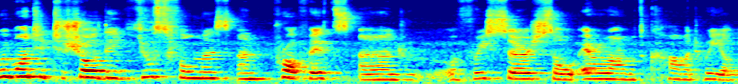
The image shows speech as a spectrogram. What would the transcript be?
We wanted to show the usefulness and profits and of research so everyone would come at will.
